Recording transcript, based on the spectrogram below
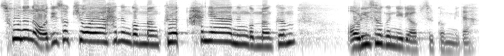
소는 어디서 키워야 하는 것만큼 하냐는 것만큼 어리석은 일이 없을 겁니다.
